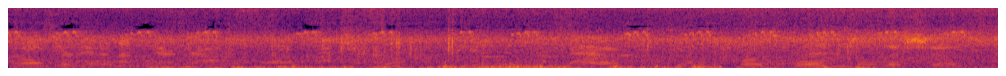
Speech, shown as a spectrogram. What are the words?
those are it's bold and delicious.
